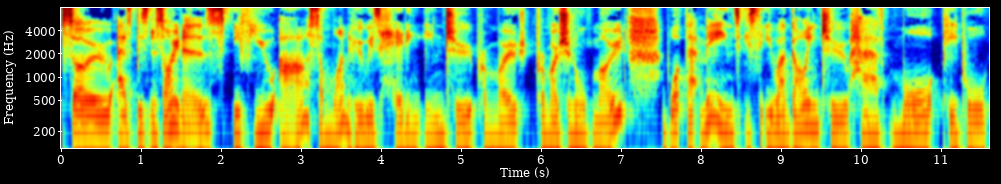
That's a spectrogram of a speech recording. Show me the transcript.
So as business owners if you are someone who is heading into promote promotional mode what that means is that you are going to have more people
